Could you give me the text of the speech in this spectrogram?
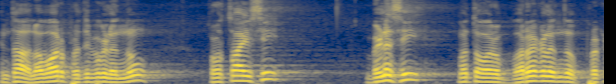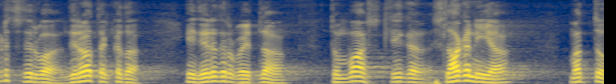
ಇಂತಹ ಹಲವಾರು ಪ್ರತಿಭೆಗಳನ್ನು ಪ್ರೋತ್ಸಾಹಿಸಿ, ಬೆಳೆಸಿ ಮತ್ತು ಅವರ ಬರಗಳನ್ನು ಪ್ರಕಟಿಸುತ್ತಿರುವ ನಿರಾತಂಕದ ಈ ನಿರಂತರ ಪ್ರಯತ್ನ ತುಂಬ ಶ್ಲೀಘ, ಶ್ಲಾಘನೀಯ ಮತ್ತು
